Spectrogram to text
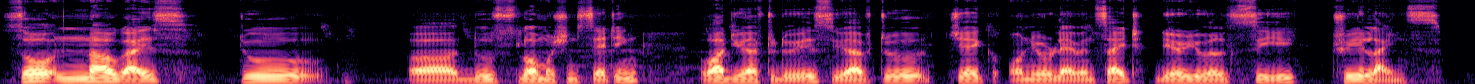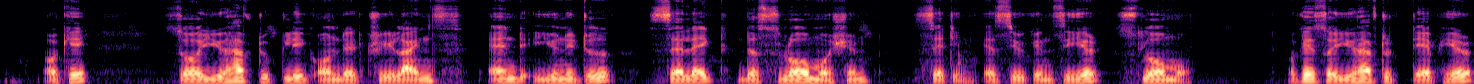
So now guys to uh, do slow motion setting what you have to do is you have to check on your left hand side. There you will see three lines okay? So you have to click on the three lines and you need to select the slow motion setting. As you can see here slow mo okay? So you have to tap here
